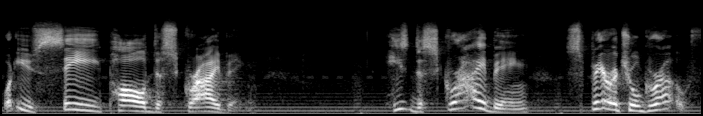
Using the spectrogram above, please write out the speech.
What do you see Paul describing? He's describing spiritual growth.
